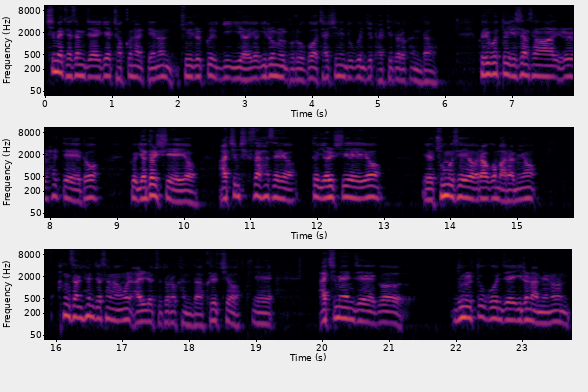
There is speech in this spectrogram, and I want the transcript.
치매 대상자에게 접근할 때는 주의를 끌기 위하여 이름을 부르고 자신이 누구인지 밝히도록 한다. 그리고 또 일상생활을 할 때에도 그 8시에요. 아침 식사하세요. 또 10시에요. 예, 주무세요. 라고 말하며 항상 현재 상황을 알려주도록 한다. 그렇죠. 예. 아침에 이제 그 눈을 뜨고 이제 일어나면은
